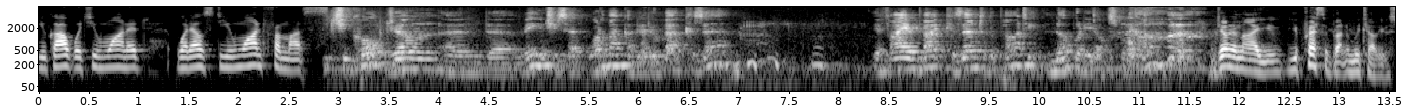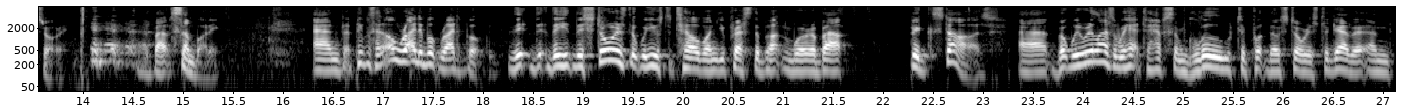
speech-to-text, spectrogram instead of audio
You got what you wanted. What else do you want from us? She called Joan and uh, me and she said, What am I going to do about Kazan? If I invite Kazan to the party, nobody else will come. Joan and I, you, you press a button and we tell you a story about somebody. And people said, oh, write a book, write a book. The, the, the, the stories that we used to tell when you press the button were about big stars. Uh, but we realized that we had to have some glue to put those stories together. And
